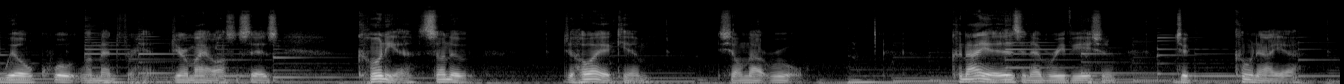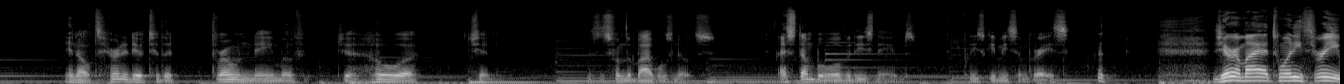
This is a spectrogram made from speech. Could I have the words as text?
will, quote, lament for him. Jeremiah also says, Coniah, son of Jehoiakim, shall not rule. Coniah is an abbreviation of Jeconiah, an alternative to the throne name of Jehoiachin. This is from the Bible's notes. I stumble over these names. Please give me some grace. Jeremiah 23,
